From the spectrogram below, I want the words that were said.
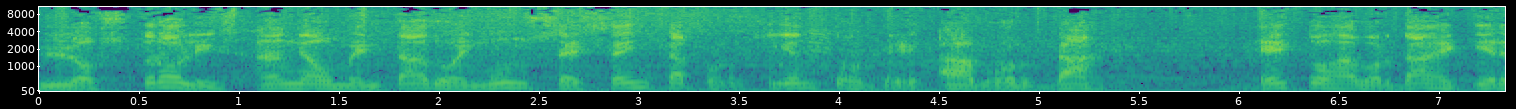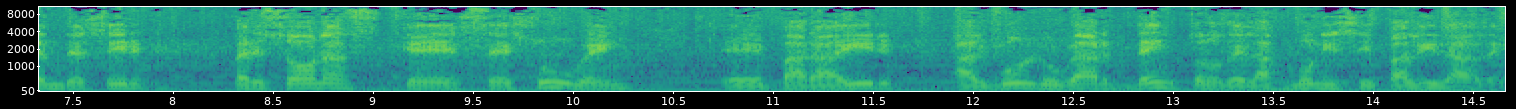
los trolleys han aumentado en un 60% de abordaje. Estos abordajes quieren decir personas que se suben eh, para ir algún lugar dentro de las municipalidades.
